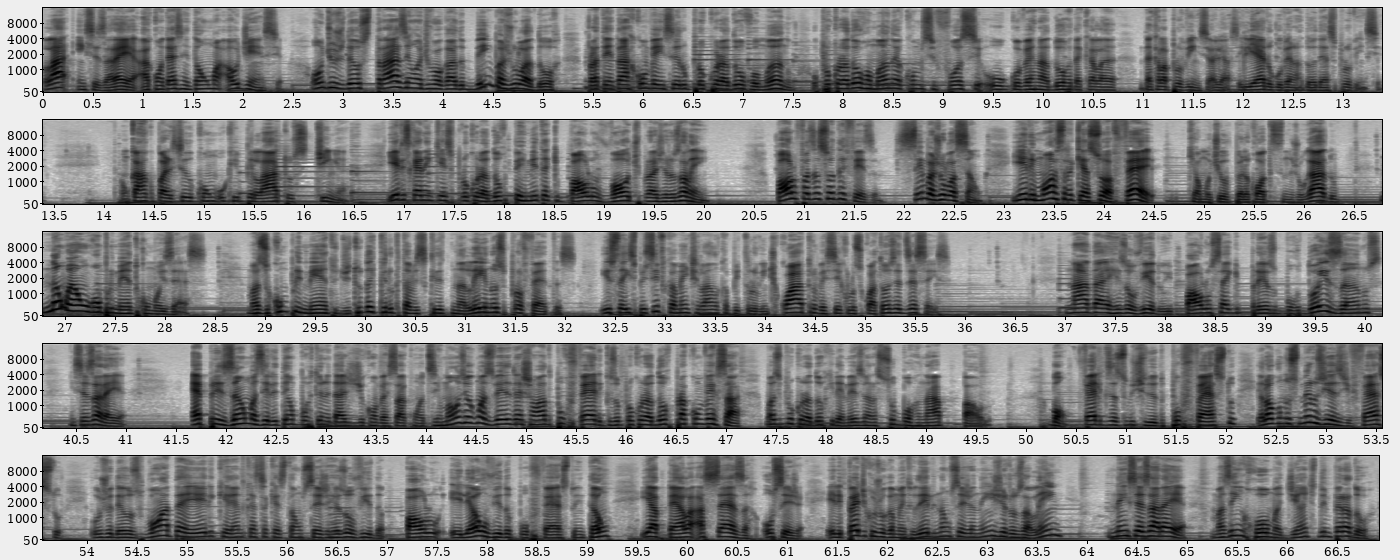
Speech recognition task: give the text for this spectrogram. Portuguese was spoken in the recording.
Lá em Cesareia acontece então uma audiência onde os judeus trazem um advogado bem bajulador para tentar convencer o procurador romano. O procurador romano é como se fosse o governador daquela, daquela província. Aliás, ele era o governador dessa província. É um cargo parecido com o que Pilatos tinha. E eles querem que esse procurador permita que Paulo volte para Jerusalém. Paulo faz a sua defesa, sem bajulação, e ele mostra que a sua fé, que é o motivo pelo qual está sendo julgado, não é um rompimento com Moisés mas o cumprimento de tudo aquilo que estava escrito na lei e nos profetas. Isso aí especificamente lá no capítulo 24, versículos 14 a 16. Nada é resolvido e Paulo segue preso por dois anos em Cesareia. É prisão, mas ele tem a oportunidade de conversar com outros irmãos e algumas vezes ele é chamado por Félix, o procurador, para conversar. Mas o procurador queria mesmo era subornar Paulo. Bom, Félix é substituído por Festo, e logo nos primeiros dias de Festo, os judeus vão até ele querendo que essa questão seja resolvida. Paulo, ele é ouvido por Festo então e apela a César, ou seja, ele pede que o julgamento dele não seja nem em Jerusalém, nem em Cesareia, mas em Roma, diante do imperador.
